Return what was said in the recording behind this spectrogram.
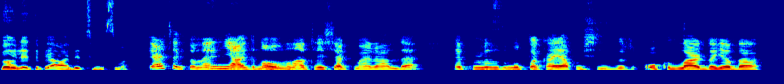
Böyle de bir adetimiz var. Gerçekten en yaygın olan ateş yakma herhalde. Hepimiz mutlaka yapmışızdır okullarda ya da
